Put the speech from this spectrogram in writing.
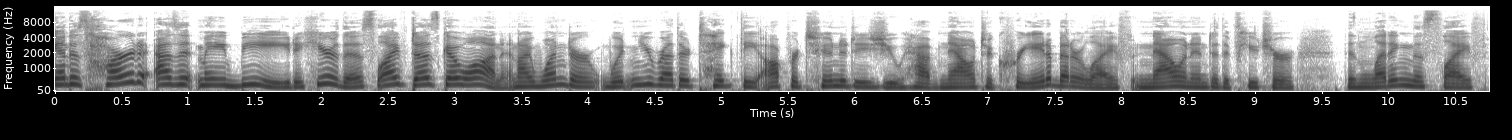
And as hard as it may be to hear this, life does go on. And I wonder, wouldn't you rather take the opportunities you have now to create a better life now and into the future than letting this life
